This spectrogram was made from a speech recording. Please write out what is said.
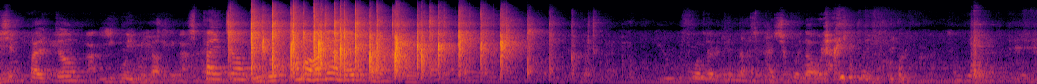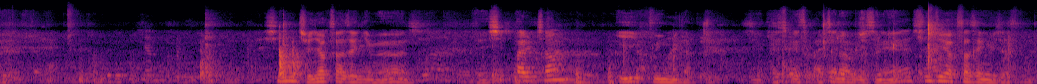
18.29입니다. 18.29 한번 확인 한번 해볼까요? 오늘 이렇게 딱89 나오라. 신준혁 선생님은 18.29입니다. 계속해서 발전하고 계시는 신준혁 선생님이셨습니다.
